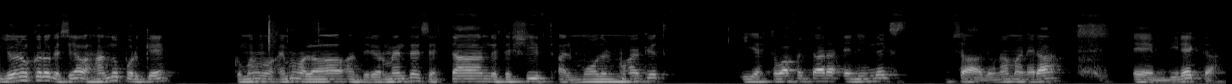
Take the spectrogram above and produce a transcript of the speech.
yo no creo que siga bajando porque, como hemos, hemos hablado anteriormente, se está dando este shift al modern market y esto va a afectar el index, o sea, de una manera eh, directa.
